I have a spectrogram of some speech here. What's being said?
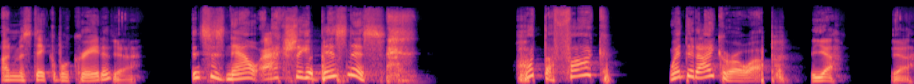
unmistakable creative. Yeah. This is now actually a business. what the fuck? When did I grow up? Yeah. Yeah.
